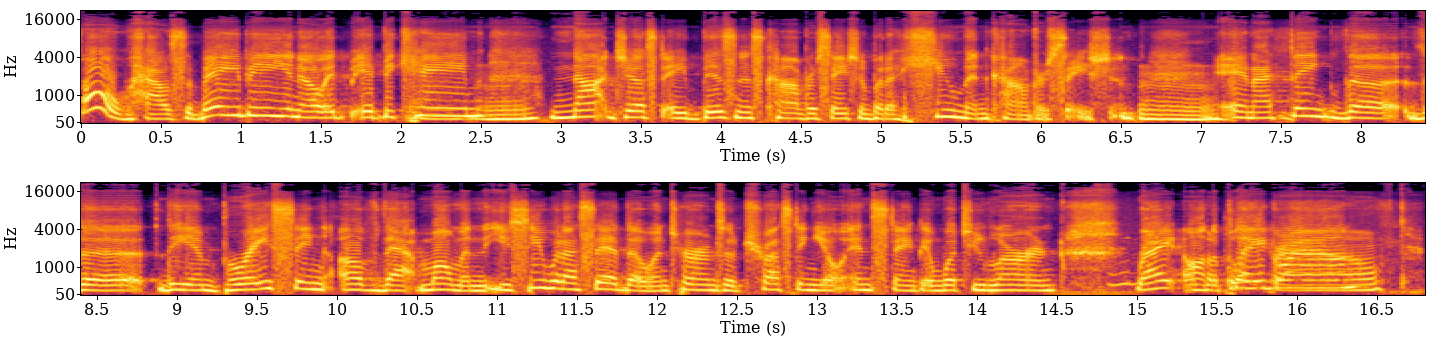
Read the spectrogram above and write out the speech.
oh, how's the baby? You know, it, it became mm-hmm. not just a business conversation, but a human conversation. Mm. And I think the the the embracing of that moment, you see what I said though, in terms of trusting your instinct and what you learn, right, on, on the, the, playground. playground.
